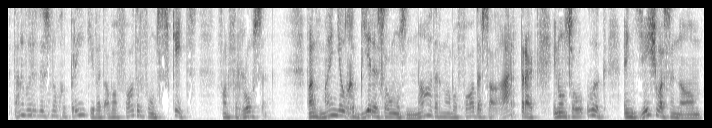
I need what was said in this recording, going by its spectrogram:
Met ander woorde, dis nog 'n prentjie wat Abba Vader vir ons skets van verlossing. Want myn jou gebede sal ons nader na Abba Vader se hart trek en ons sal ook in Yeshua se naam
